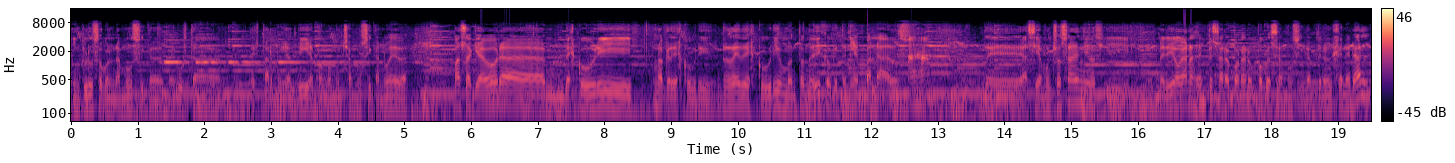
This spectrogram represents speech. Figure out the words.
incluso con la música me gusta estar muy al día, pongo mucha música nueva. Pasa que ahora descubrí, no que descubrí, redescubrí un montón de discos que tenía embalados. De hacía muchos años y me dio ganas de empezar a poner un poco esa música, pero en general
